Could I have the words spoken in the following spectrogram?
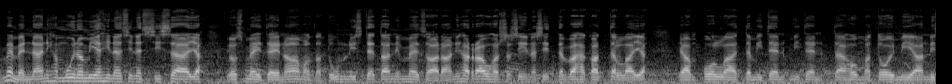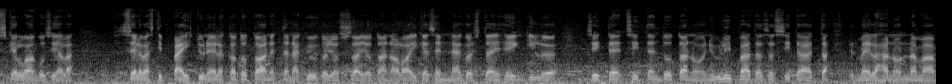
me mennään ihan muina miehinä sinne sisään ja jos meitä ei naamalta tunnisteta, niin me saadaan ihan rauhassa siinä sitten vähän katsella ja, ja olla, että miten, miten tämä homma toimii ja anniskellaanko siellä selvästi päihtyneille katsotaan, että näkyykö jossain jotain alaikäisen näköistä henkilöä. Sitten, sitten tota noin, ylipäätänsä sitä, että, että meillähän on nämä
